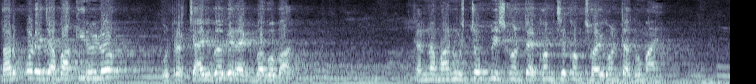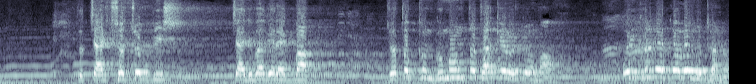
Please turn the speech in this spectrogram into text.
তারপরে যা বাকি রইল ওটার চার ভাগের এক ভাগও বাদ। কেননা মানুষ চব্বিশ ঘন্টায় কমসে কম ছয় ঘণ্টা ঘুমায়। তো চারশো চব্বিশ চার ভাগের এক ভাগ যতক্ষণ ঘুমন্ত থাকে, ওইটাও মাফ। ওইখানে কলম উঠানো।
